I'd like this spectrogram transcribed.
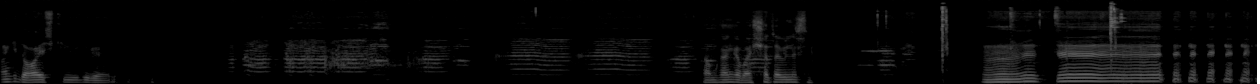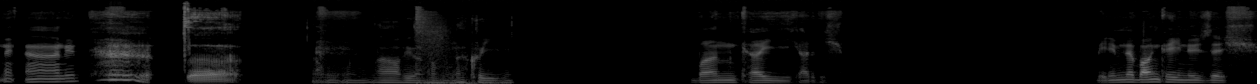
Sanki daha eski gibi duruyor. Tamam kanka başlatabilirsin. Ne yapıyorsun amına koyayım. Bankayı kardeşim. Benimle bankayı yüzleş.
